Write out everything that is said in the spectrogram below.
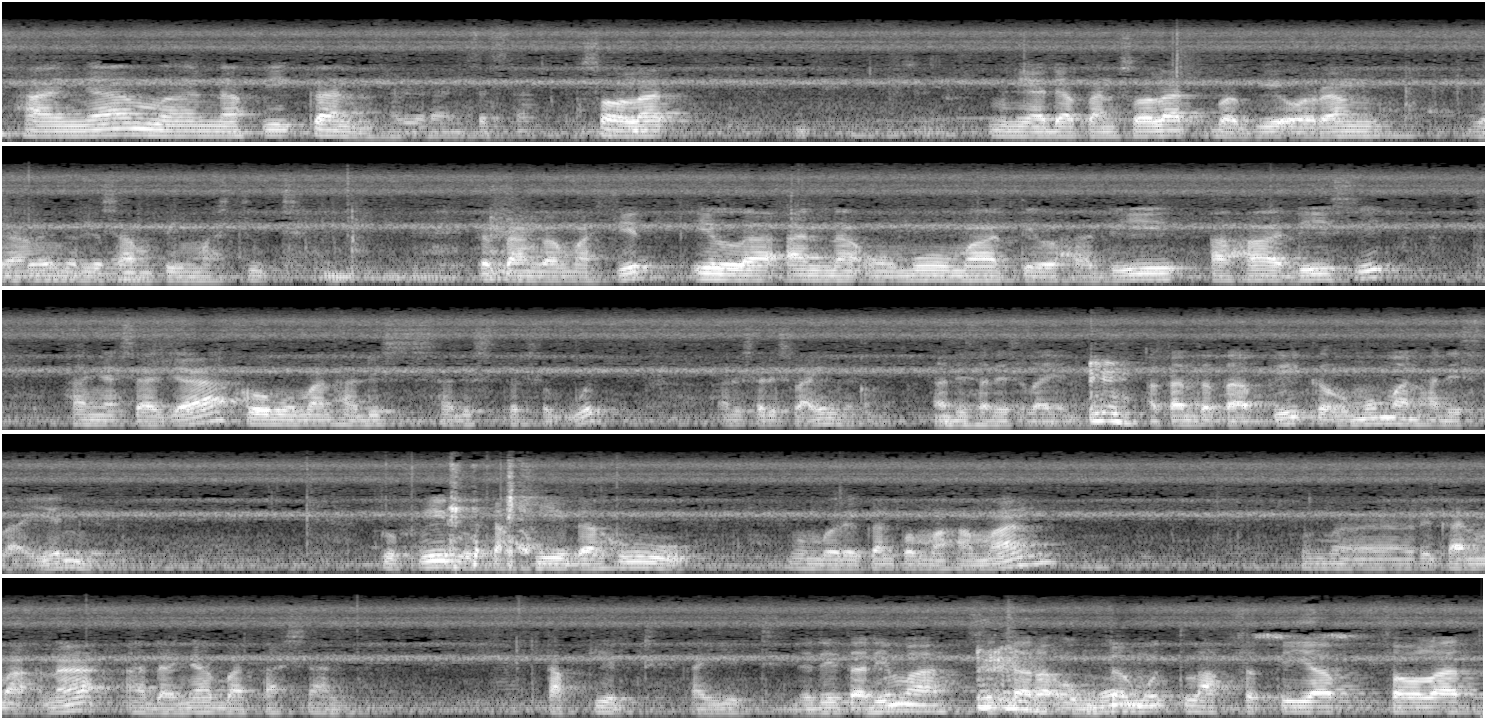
Hanya menafikan sholat meniadakan sholat bagi orang yang di samping masjid. Tetangga masjid illa anna umumatil hadi ahadisi. Hanya saja keumuman hadis-hadis tersebut hadis-hadis lain kan hadis-hadis lain. Akan tetapi keumuman hadis lain gitu. Tufidu takidahu memberikan pemahaman memberikan makna adanya batasan takid kait jadi tadi mah secara umum mutlak. setiap sholat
